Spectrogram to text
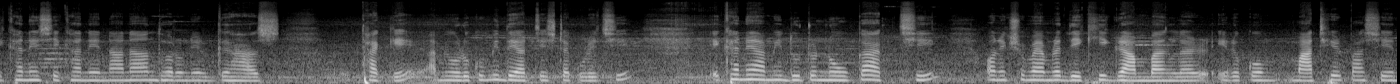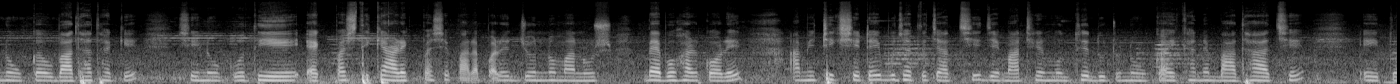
এখানে সেখানে নানান ধরনের ঘাস থাকে। আমি ওরকমই দেওয়ার চেষ্টা করেছি। এখানে আমি দুটো নৌকা আঁকছি। অনেক সময় আমরা দেখি গ্রাম বাংলার এরকম মাঠের পাশে নৌকাও বাঁধা থাকে। সেই নৌকো দিয়ে এক পাশ থেকে আরেক পাশে পারাপারের জন্য মানুষ ব্যবহার করে। আমি ঠিক সেটাই বোঝাতে চাচ্ছি যে মাঠের মধ্যে দুটো নৌকা এখানে বাঁধা আছে। এই তো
